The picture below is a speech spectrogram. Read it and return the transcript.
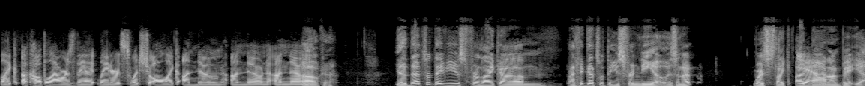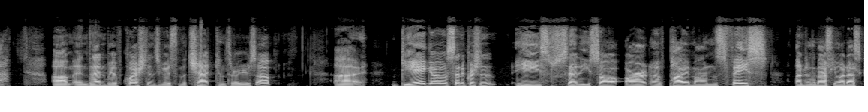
like a couple hours la- later it switched to all like unknown, unknown, unknown. Oh, okay. Yeah, that's what they've used for like um, I think that's what they use for Neo, isn't it? Where it's just like unknown Yeah. on bait. Yeah. Um, and then we have questions. You guys in the chat can throw yours up. Uh, Diego sent a question. He said he saw art of Paimon's face under the mask. He wanted to ask,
